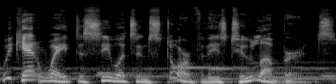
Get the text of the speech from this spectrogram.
We can't wait to see what's in store for these two lovebirds.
